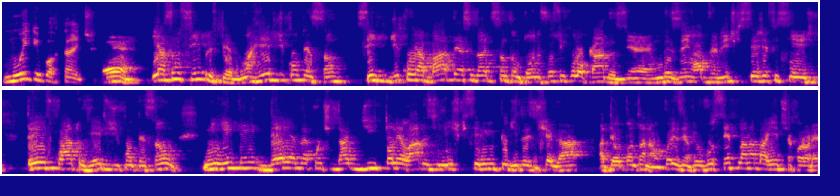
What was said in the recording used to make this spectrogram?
muito importante. É, e ação simples, Pedro, uma rede de contenção. Se de Cuiabá até a cidade de Santo Antônio fossem colocadas é, um desenho, obviamente, que seja eficiente, três, quatro redes de contenção, ninguém tem ideia da quantidade de toneladas de lixo que seriam impedidas de chegar até o Pantanal. Por exemplo, eu vou sempre lá na Baía de Chacororé,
